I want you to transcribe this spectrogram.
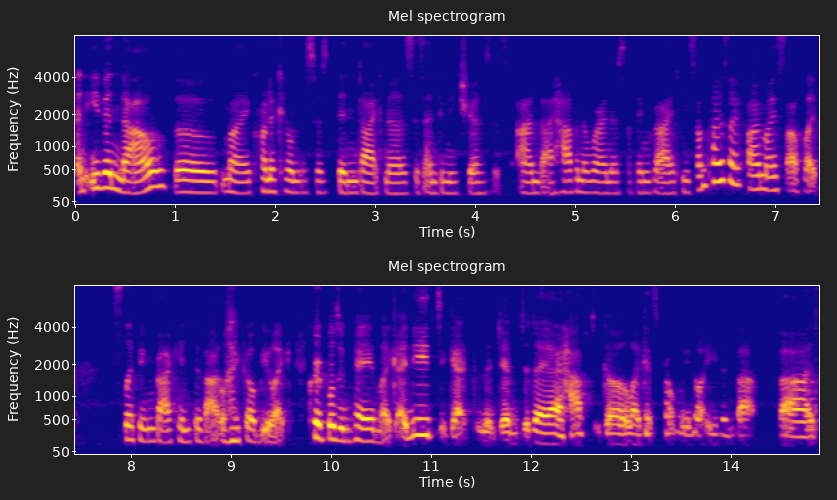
And even now though my chronic illness has been diagnosed as endometriosis and i have an awareness of anxiety sometimes i find myself like slipping back into that like i'll be like crippled in pain like i need to get to the gym today i have to go like it's probably not even that bad.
